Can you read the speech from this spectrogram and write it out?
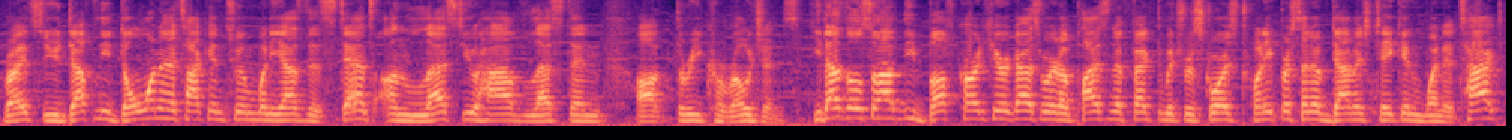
right? So you definitely don't want to attack into him when he has this stance unless you have less than uh, 3 corrosions. He does also have the buff card here, guys, where it applies an effect which restores 20% of damage taken when attacked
